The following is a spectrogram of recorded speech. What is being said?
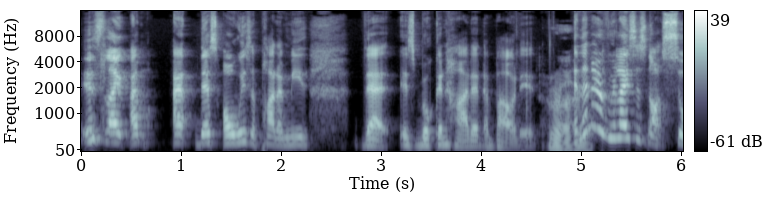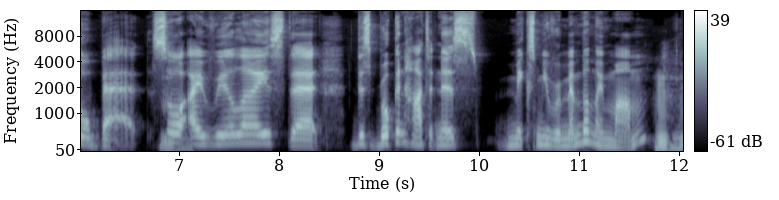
It's like I'm. I, there's always a part of me that is brokenhearted about it. Right. And then I realized it's not so bad. So Mm-hmm. I realized that this brokenheartedness makes me remember my mom mm-hmm.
